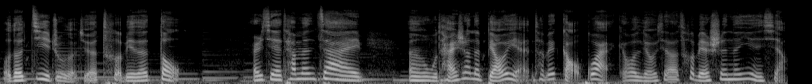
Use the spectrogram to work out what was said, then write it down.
我都记住了，觉得特别的逗。而且他们在嗯舞台上的表演特别搞怪，给我留下了特别深的印象。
